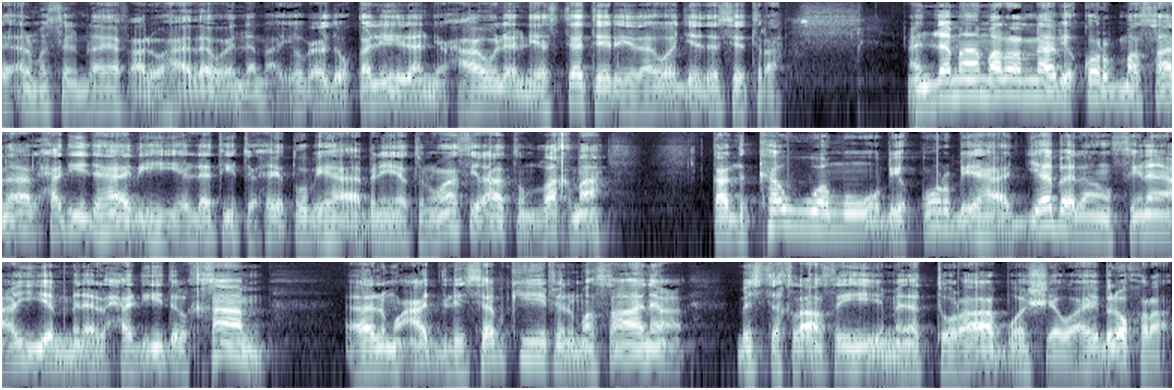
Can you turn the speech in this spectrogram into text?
المسلم لا يفعل هذا وإنما يبعد قليلا يحاول أن يستتر إذا وجد سترة. عندما مررنا بقرب مصانع الحديد هذه التي تحيط بها أبنية واسعة ضخمة قد كوموا بقربها جبلا صناعيا من الحديد الخام المعد لسبكه في المصانع باستخلاصه من التراب والشوائب الأخرى.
